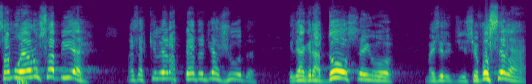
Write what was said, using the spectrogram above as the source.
Samuel não sabia, mas aquilo era pedra de ajuda. Ele agradou ao Senhor, mas ele disse: Eu vou selar.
